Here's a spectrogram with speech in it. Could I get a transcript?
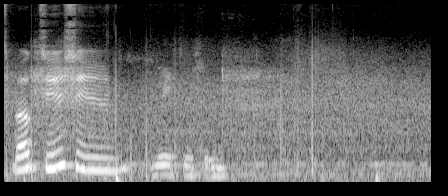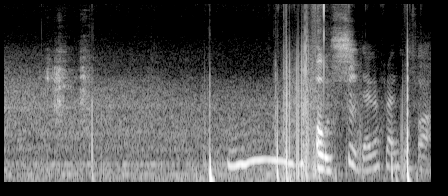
Spoke too soon. Way too soon. Oh shoot, that guy flying so far.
